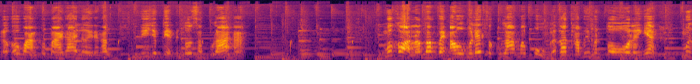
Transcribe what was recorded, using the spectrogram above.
เราก็วางต้นไม้ได้เลยนะครับ พี่จะเปลี่ยนเป็นต้นซากุระอะเมื่อก่อนเราต้องไปเอาเมล็ดซากุระมาปลูกแล้วก็ทำให้มันโตอะไรเงี้ยมัน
